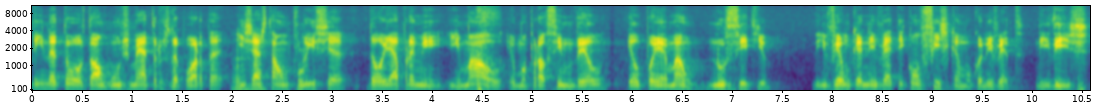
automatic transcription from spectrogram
ainda estou a alguns metros da porta uhum. e já está um polícia a olhar para mim. E mal eu me aproximo dele, ele põe a mão no sítio e vê um canivete e confisca-me o canivete. E diz:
